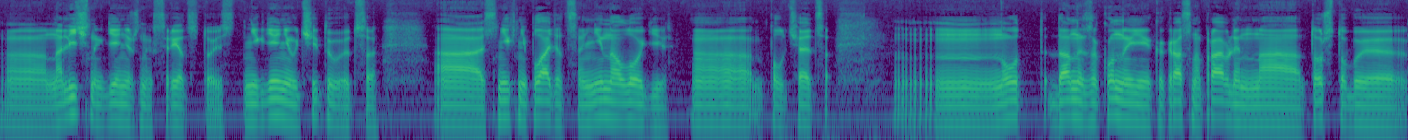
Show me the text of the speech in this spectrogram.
э, наличных денежных средств, то есть нигде не учитываются, с них не платятся ни налоги, получается. Ну вот данный закон и как раз направлен на то, чтобы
